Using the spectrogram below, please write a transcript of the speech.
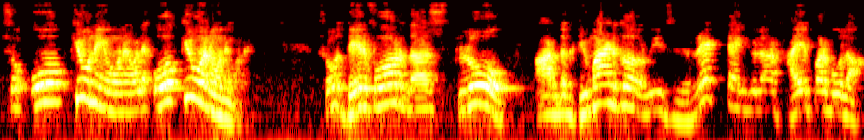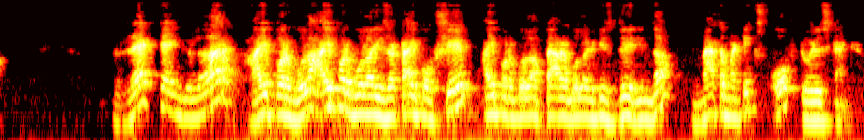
So OQ नहीं होने वाले OQ1 होने वाले. So therefore the slope or the demand curve is rectangular hyperbola. Rectangular hyperbola. Hyperbola is a type of shape. Hyperbola, parabola, it is there in the mathematics of 12th standard.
